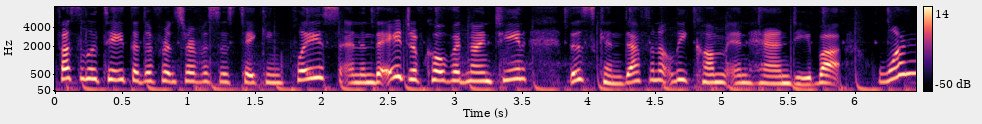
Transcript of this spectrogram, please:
facilitate the different services taking place. And in the age of COVID 19, this can definitely come in handy. But one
